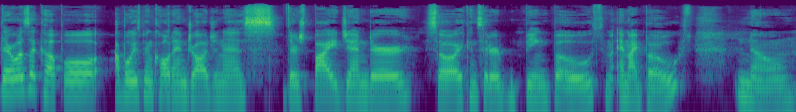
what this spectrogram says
There was a couple. I've always been called androgynous. There's bigender, so I considered being both. Am I both? No,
